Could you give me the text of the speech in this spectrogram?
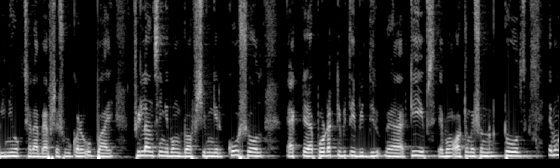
বিনিয়োগ ছাড়া ব্যবসা শুরু করার উপায় ফ্রিলান্সিং এবং ড্রপশিপিংয়ের কৌশল, একটা প্রোডাক্টিভিটি বৃদ্ধির টিপস এবং অটোমেশন টুলস এবং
